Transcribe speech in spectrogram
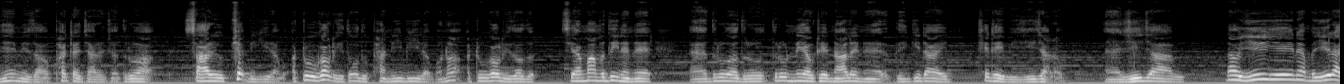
မြဲမြင်စာကိုဖတ်တတ်ကြတယ်ကျတော့သူတို့ကစာတွေကိုဖြတ်ပြီးရေးတာပေါ့အတူကောက်တွေတော့သူဖန်တီးပြီးတာပေါ့နော်အတူကောက်တွေတော့သူဆရာမမသိနိုင်တဲ့အဲသူတို့ကသူတို့သူတို့နှစ်ယောက်တည်းနားလည်နေတဲ့သင်္ကိတတွေထည့်ထည့်ပြီးရေးကြတော့အဲရေးကြပြီးနောက်ရေးရေးနဲ့မရေးတာ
